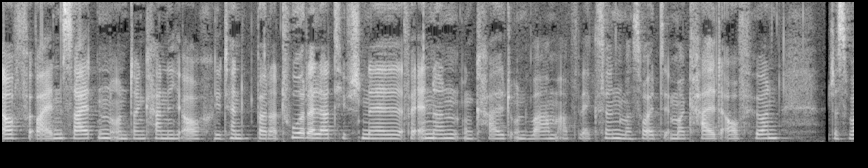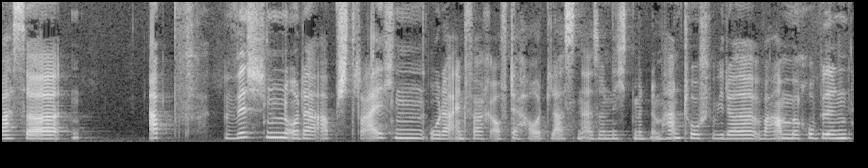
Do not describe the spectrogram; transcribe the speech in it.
auf beiden Seiten und dann kann ich auch die Temperatur relativ schnell verändern und kalt und warm abwechseln. Man sollte immer kalt aufhören, das Wasser abwischen oder abstreichen oder einfach auf der Haut lassen. Also nicht mit einem Handtuch wieder warm rubbeln,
